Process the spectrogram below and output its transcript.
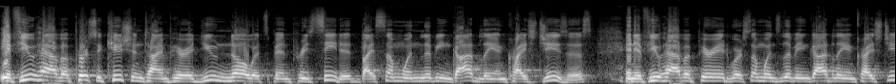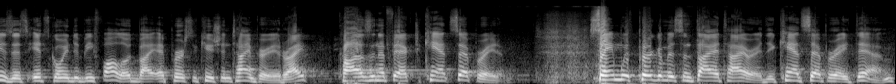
If you have a persecution time period, you know it's been preceded by someone living godly in Christ Jesus. And if you have a period where someone's living godly in Christ Jesus, it's going to be followed by a persecution time period, right? Cause and effect can't separate them. Same with Pergamus and Thyatira. You can't separate them.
